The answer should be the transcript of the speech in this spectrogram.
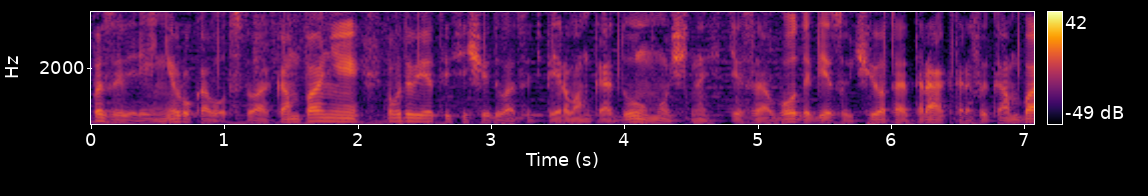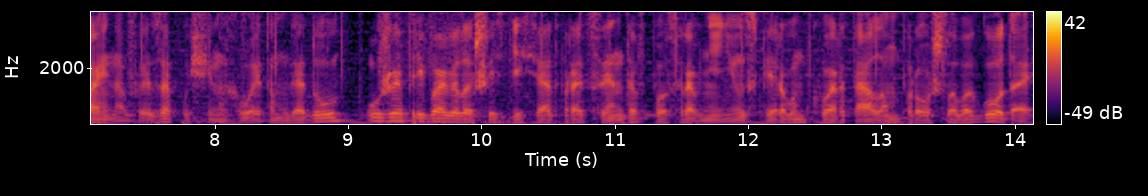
По заверению руководства компании, в 2021 году мощность завода без учета тракторов и комбайнов, запущенных в этом году, уже прибавила 60% по сравнению с первым кварталом летом прошлого года.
